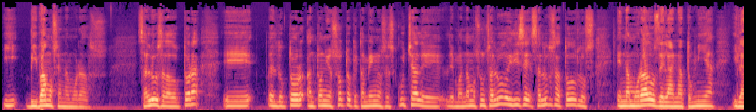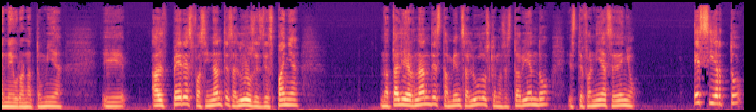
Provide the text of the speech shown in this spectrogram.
y vivamos enamorados. Saludos a la doctora. Eh, el doctor Antonio Soto, que también nos escucha, le, mandamos un saludo y dice saludos a todos los enamorados de la anatomía y la neuroanatomía. Eh, Alf Pérez, fascinante, saludos desde España. Natalia Hernández, también saludos que nos está viendo. Estefanía Cedeño, ¿es cierto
